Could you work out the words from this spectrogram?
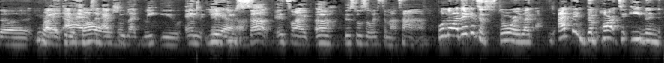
the you know right. through I have phone. to actually like meet you, and if Yeah. you suck, it's like, ugh, this was a waste of my time. Well, no, I think it's a story. Like, I think the part to even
